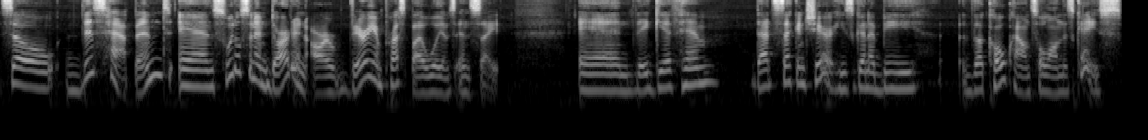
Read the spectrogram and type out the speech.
So this happened, and Swedelson and Darden are very impressed by William's insight, and they give him that second chair. He's gonna be the co-counsel on this case.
